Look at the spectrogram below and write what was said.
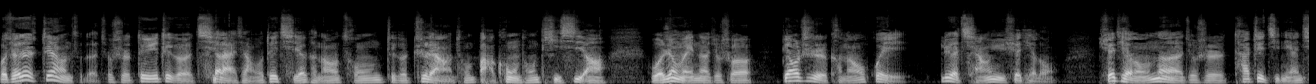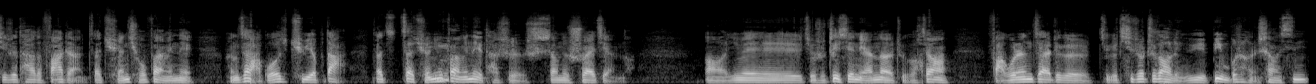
我觉得这样子的，就是对于这个企业来讲，我对企业可能从这个质量、从把控、从体系啊，我认为呢，就说标致可能会略强于雪铁龙。雪铁龙呢，就是它这几年其实它的发展在全球范围内，可能在法国区别不大，在在全球范围内它是相对衰减的，啊，因为就是这些年呢，这个像法国人在这个这个汽车制造领域并不是很上心。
